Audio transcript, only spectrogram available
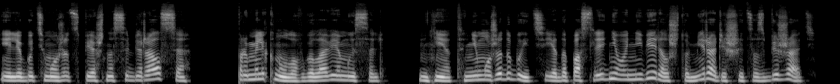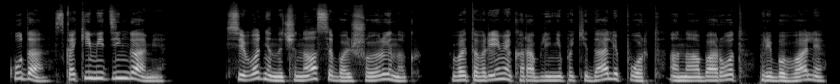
Или, быть может, спешно собирался? Промелькнула в голове мысль. Нет, не может быть, я до последнего не верил, что Мира решится сбежать. Куда? С какими деньгами? Сегодня начинался большой рынок. В это время корабли не покидали порт, а наоборот, прибывали.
